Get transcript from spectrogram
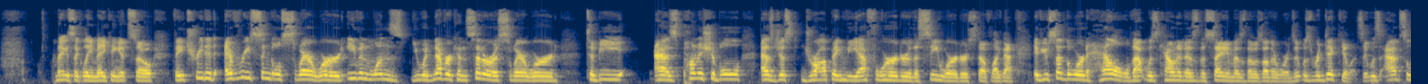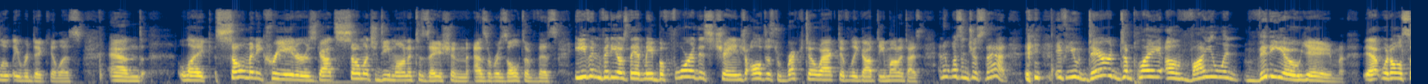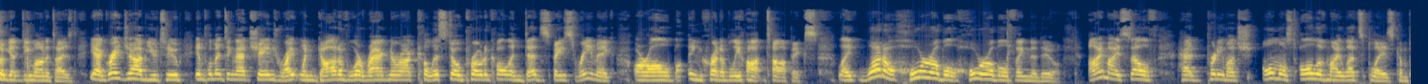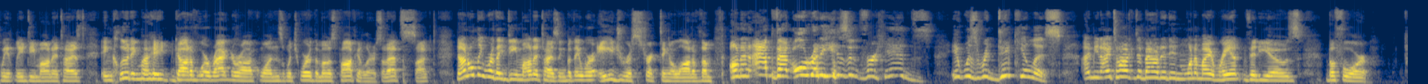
Basically making it so they treated every single swear word, even ones you would never consider a swear word, to be as punishable as just dropping the F word or the C word or stuff like that. If you said the word hell, that was counted as the same as those other words. It was ridiculous. It was absolutely ridiculous. And like so many creators got so much demonetization as a result of this. Even videos they had made before this change all just rectoactively got demonetized. And it wasn't just that. if you dared to play a violent video game, that would also get demonetized. Yeah, great job YouTube implementing that change right when God of War Ragnarok, Callisto Protocol, and Dead Space Remake are all incredibly hot topics. Like, what a horrible, horrible thing to do. I myself had pretty much almost all of my Let's Plays completely demonetized, including my God of War Ragnarok ones, which were the most popular, so that sucked. Not only were they demonetizing, but they were age restricting a lot of them on an app that already isn't for kids! It was ridiculous! I mean, I talked about it in one of my rant videos before,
